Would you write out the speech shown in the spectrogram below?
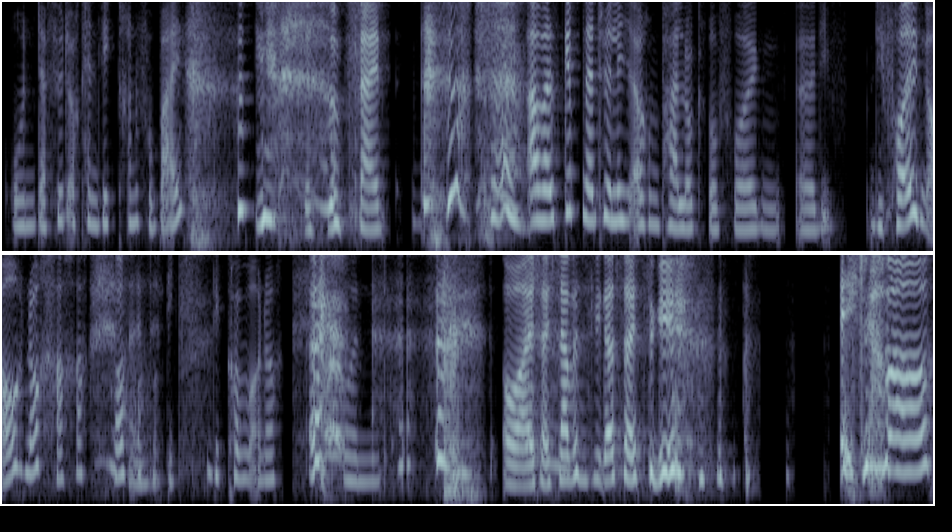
Und da führt auch kein Weg dran vorbei. echt so. Nein. Aber es gibt natürlich auch ein paar lockere Folgen. Äh, die, die folgen auch noch. Haha. Nein, die, die kommen auch noch. Und Oh, Alter, ich glaube, es ist wieder Zeit zu gehen. ich glaube auch.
